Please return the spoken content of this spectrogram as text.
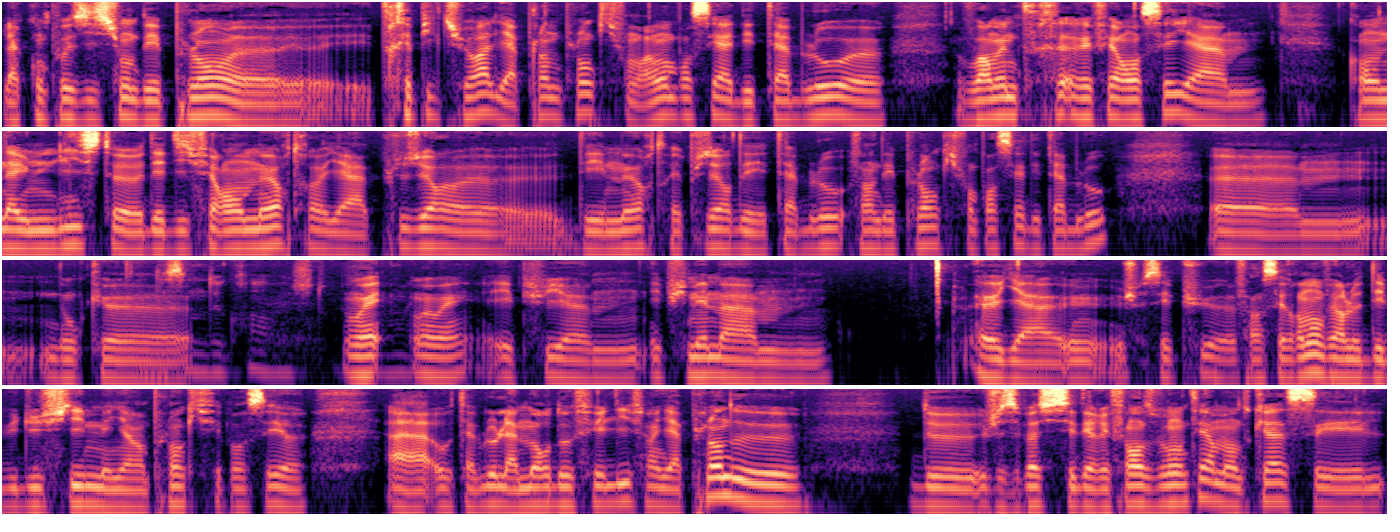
La composition des plans euh, est très picturale. Il y a plein de plans qui font vraiment penser à des tableaux, euh, voire même très référencés. Il y a, euh, quand on a une liste euh, des différents meurtres, il y a plusieurs euh, des meurtres et plusieurs des tableaux, enfin des plans qui font penser à des tableaux. Euh, donc, de croix, ouais, je trouve. ouais, ouais. Et puis, euh, et puis même à euh, il y a, euh, je sais plus, enfin c'est vraiment vers le début du film, mais il y a un plan qui fait penser à- au tableau La mort d'Ophélie. Enfin, il y a plein de, de, je sais pas si c'est des références volontaires, mais en tout cas c'est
